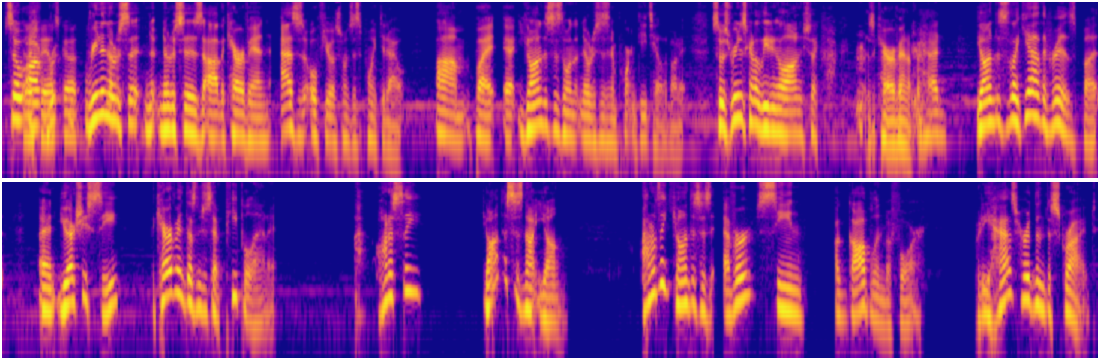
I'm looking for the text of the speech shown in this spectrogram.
So Did uh, fail, Re- Scott? Rena notices notices uh, the caravan as is Ophios once it's pointed out. Um, but uh, Yondus is the one that notices an important detail about it. So as Rena's kind of leading along, she's like, Fuck, "There's a caravan up ahead." Yondus is like, "Yeah, there is," but and you actually see the caravan doesn't just have people at it. Honestly, Yondus is not young. I don't think Yondus has ever seen a goblin before, but he has heard them described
